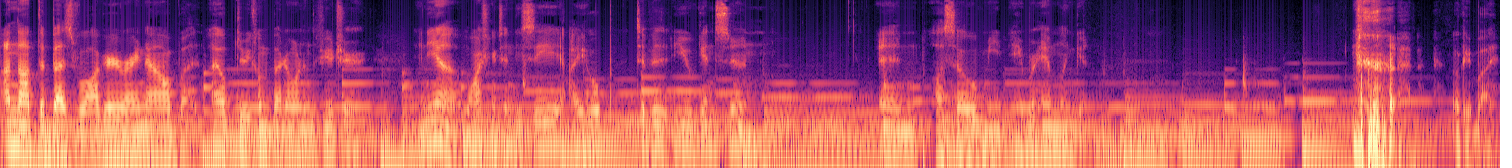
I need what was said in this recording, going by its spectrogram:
I'm not the best vlogger right now, but I hope to become a better one in the future. And yeah, Washington D.C. I hope to visit you again soon, and also meet Abraham Lincoln. okay, bye.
